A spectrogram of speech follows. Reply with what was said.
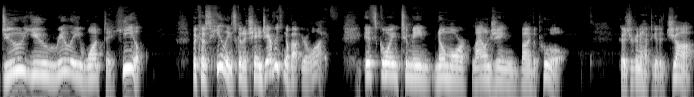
do you really want to heal? Because healing is going to change everything about your life. It's going to mean no more lounging by the pool because you're going to have to get a job.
